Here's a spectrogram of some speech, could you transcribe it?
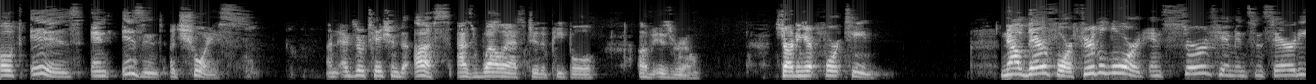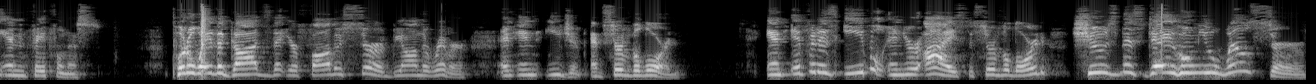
both is and isn't a choice. An exhortation to us as well as to the people of Israel. Starting at 14. Now therefore, fear the Lord and serve him in sincerity and in faithfulness. Put away the gods that your fathers served beyond the river and in Egypt and serve the Lord. And if it is evil in your eyes to serve the Lord, choose this day whom you will serve,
